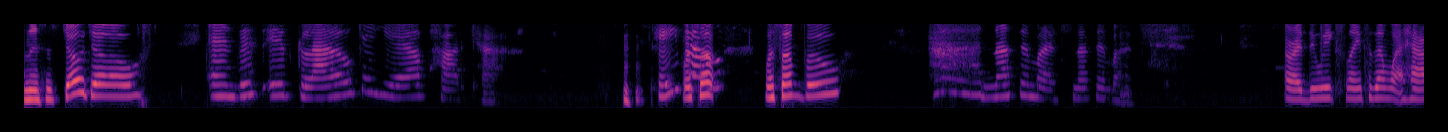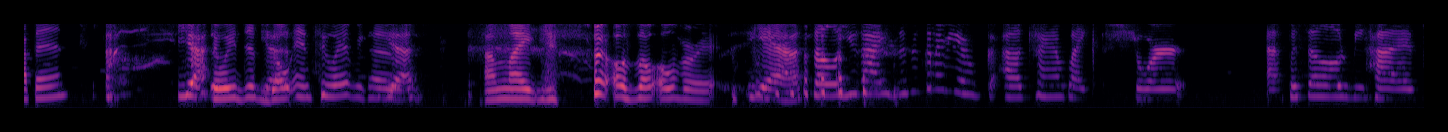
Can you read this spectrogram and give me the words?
And this is JoJo. And this is Claro que Yeah podcast. Hey, Joe. What's up? What's up, Boo? nothing much, nothing much. All right, do we explain to them what happened? yeah. Do we just Yes. go into it? Because Yes. I'm like, oh, so over it. Yeah. So, you guys, this is going to be a, a kind of like short episode because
